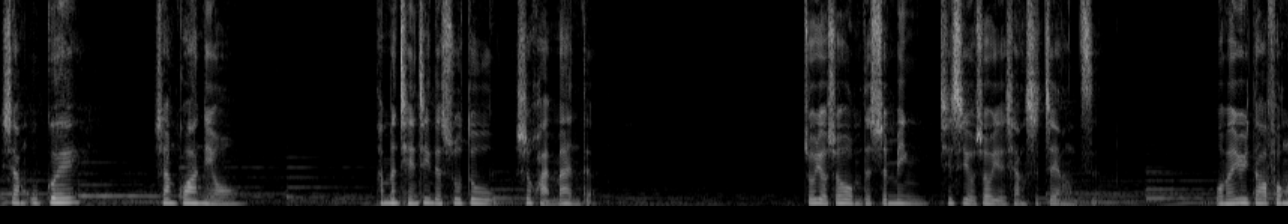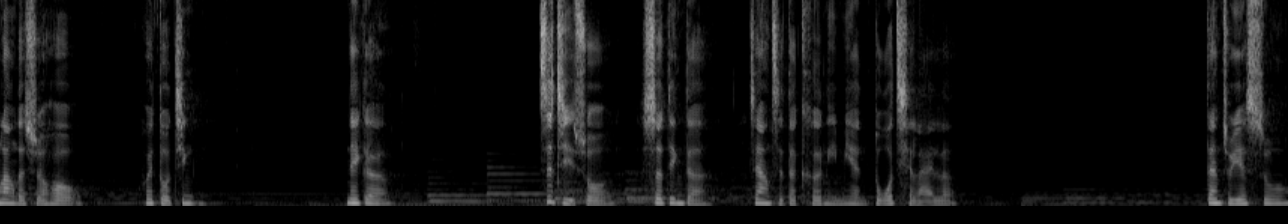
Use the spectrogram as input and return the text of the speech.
像乌龟、像蜗牛，它们前进的速度是缓慢的。主，有时候我们的生命其实有时候也像是这样子，我们遇到风浪的时候，会躲进。那个自己所设定的这样子的壳里面躲起来了，但主耶稣，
